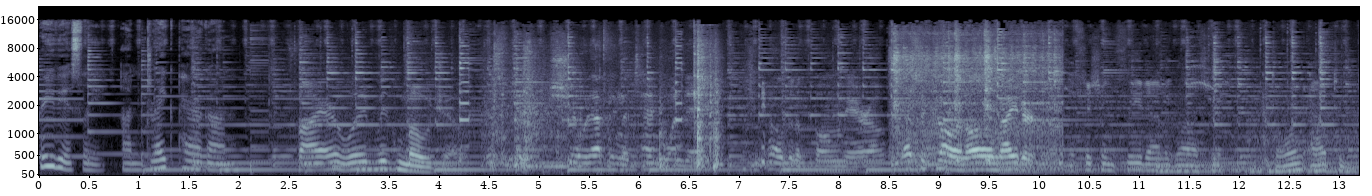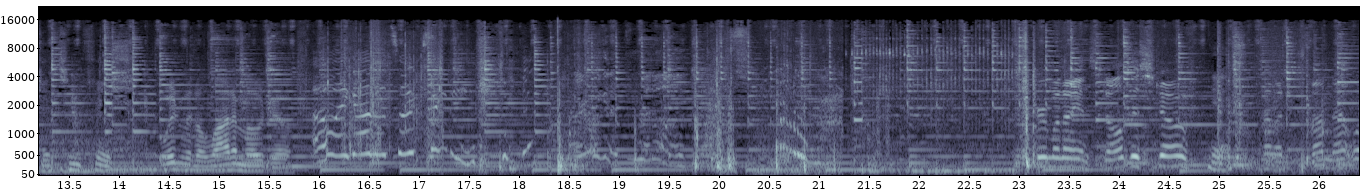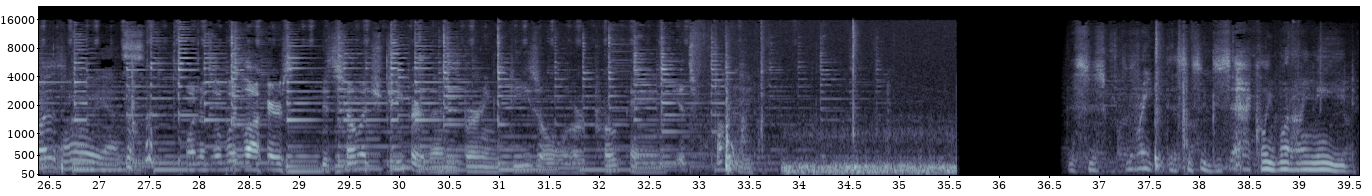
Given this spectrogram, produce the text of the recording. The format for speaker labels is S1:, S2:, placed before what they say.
S1: Previously on Drake Paragon.
S2: Firewood with Mojo.
S3: This just showed up in the tent one day. She calls it a bone marrow. That's a call an all-nighter.
S2: The fishing fleet out of Gloucester. Going out to get some fish. Wood with a lot of mojo.
S4: Oh my god, that's so exciting!
S2: Remember when I installed this stove?
S4: Yes.
S2: How much fun that was?
S4: Oh yes.
S2: One of the wood lockers. It's so much cheaper than burning diesel or propane. It's fun. This is great. This is exactly what I need.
